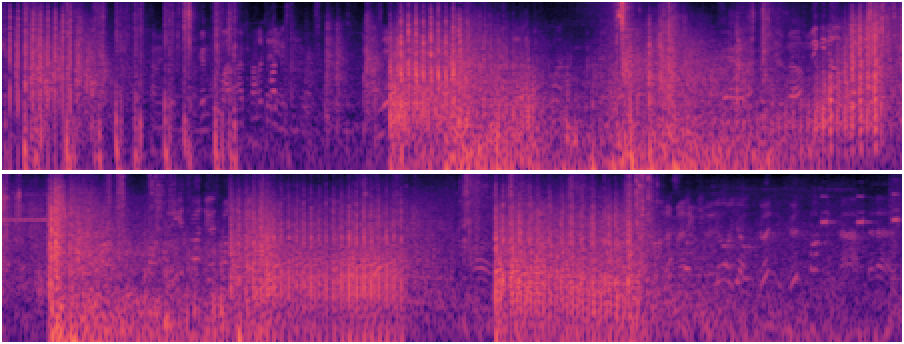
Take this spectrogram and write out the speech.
Coming through. Rip P1. I popped Let's that pop in. I'm in. Yeah, let's push him out. Make it up, make it up. You guys found, you guys found the I'm Let's at fucking him. go, yo, good, good fucking map. That ass.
